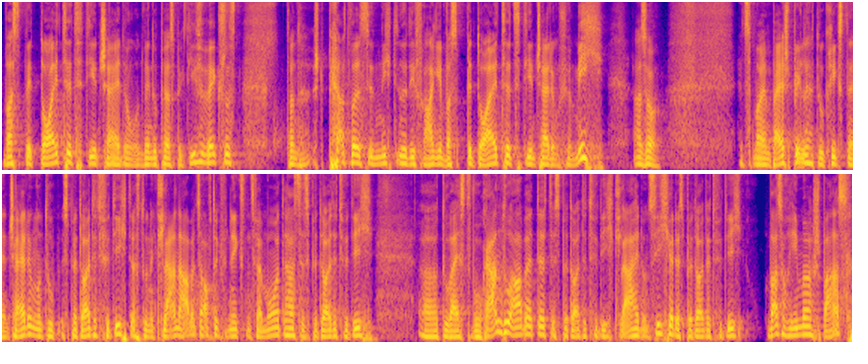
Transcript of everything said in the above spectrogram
was bedeutet die Entscheidung. Und wenn du Perspektive wechselst, dann beantwortest du nicht nur die Frage, was bedeutet die Entscheidung für mich? Also, Jetzt mal ein Beispiel, du kriegst eine Entscheidung und du, es bedeutet für dich, dass du einen klaren Arbeitsauftrag für die nächsten zwei Monate hast. Es bedeutet für dich, äh, du weißt, woran du arbeitest. Es bedeutet für dich Klarheit und Sicherheit. Es bedeutet für dich, was auch immer, Spaß.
